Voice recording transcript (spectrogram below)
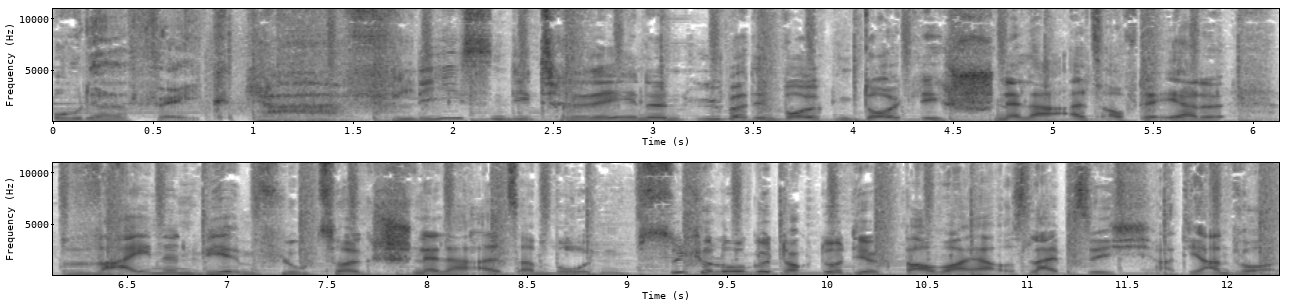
oder Fake? Ja, fließen die Tränen über den Wolken deutlich schneller als auf der Erde? Weinen wir im Flugzeug schneller als am Boden? Psychologe Dr. Dirk Baumeier aus Leipzig hat die Antwort.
